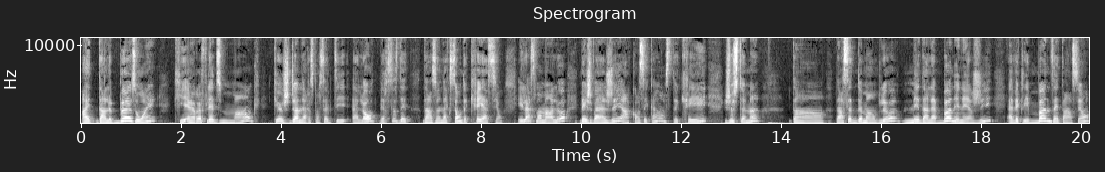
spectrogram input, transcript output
être dans le besoin qui est un reflet du manque que je donne la responsabilité à l'autre versus d'être dans une action de création. Et là, à ce moment-là, ben, je vais agir en conséquence de créer justement dans, dans cette demande-là, mais dans la bonne énergie, avec les bonnes intentions.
